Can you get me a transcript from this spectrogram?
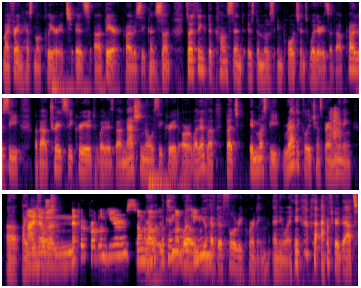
my friend has not cleared it. It's uh, their privacy concern. So I think the consent is the most important, whether it's about privacy, about trade secret, whether it's about national secret or whatever, but it must be radically transparent, meaning uh, by I have a network problem here. Somehow yeah, okay. it's not well, working. You have the full recording anyway. After that,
